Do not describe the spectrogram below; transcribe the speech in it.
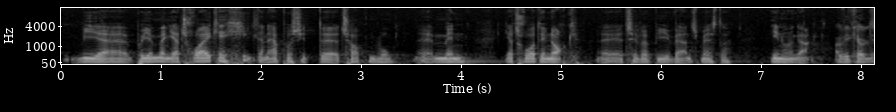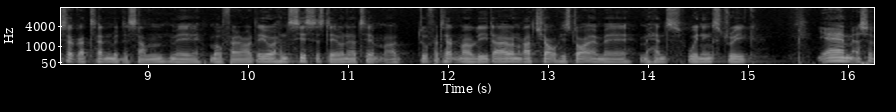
vi er på hjemmebane. Jeg tror ikke helt, han er på sit uh, topniveau, uh, men jeg tror, det er nok uh, til at blive verdensmester endnu en gang. Og vi kan jo lige så godt tage den med det samme med Mo Farah. Det er jo hans sidste stævne af Tim, og du fortalte mig jo lige, der er jo en ret sjov historie med, med hans winning streak. Ja, men altså,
